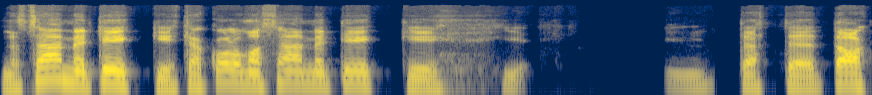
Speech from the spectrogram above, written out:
No sääme tikki, tämä kolmas sääme tikki, tästä tak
